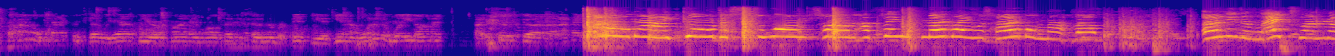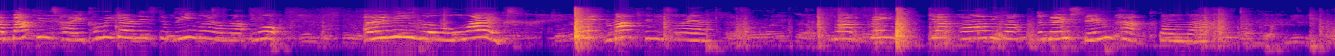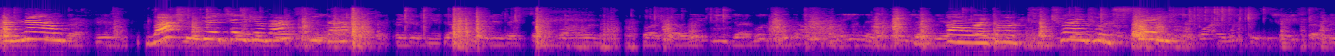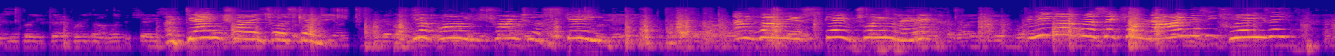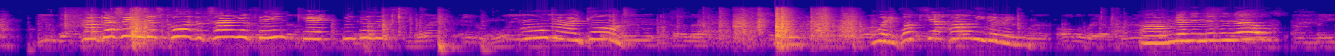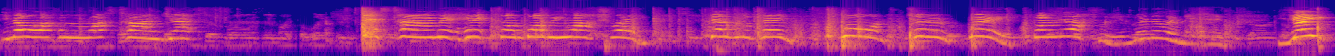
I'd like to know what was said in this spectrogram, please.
that we have here on Monday World episode number 50. Again, I wanted to wait on it. I took, uh, I Oh my god, a swanton! I think nobody was home on that though. Only the legs landed on McIntyre. Coming down into the relay on that one. Only the legs hit McIntyre. I think Jeff Hardy got the most impact on that. And now Lashley's going to take advantage of that. Oh my god, trying to escape. Again trying to escape. Jeff Hardy's trying to escape. And he finally escapes. Wait a minute. Is he going for a 619? Is he crazy? Now I guess we can just call it the Tiger Thing kick because it's. Oh my god. Wait, what's your Hardy doing? Oh, no, no, no, no, no. You know what happened last time, Jeff? This time it hits on Bobby Lashley. Go for the pin. One, two, three. Bobby Lashley has been eliminated. Yeet!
